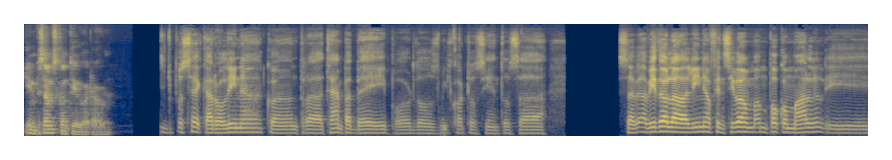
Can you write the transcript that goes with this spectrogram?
empezamos contigo, Raúl. Yo puse Carolina contra Tampa Bay por 2.400. ha ha habido la línea ofensiva un poco mal y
